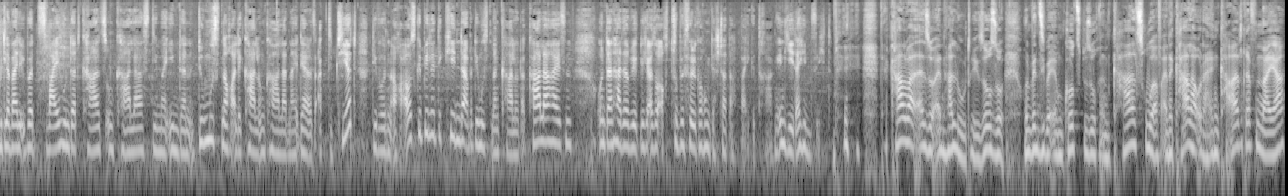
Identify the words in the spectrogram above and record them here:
mittlerweile über 200 Karls und Carlas, die man ihm dann, du mussten auch alle Karl und Carla, der hat das akzeptiert, die wurden auch ausgebildet, die Kinder, aber die mussten dann Karl oder Carla heißen. Und dann hat er wirklich also auch zur Bevölkerung der Stadt auch beigetragen, in jeder Hinsicht. Der Karl war also ein Halludri, so, so. Und wenn Sie bei Ihrem Kurzbesuch in Karlsruhe auf eine Carla oder einen Karl treffen, naja,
